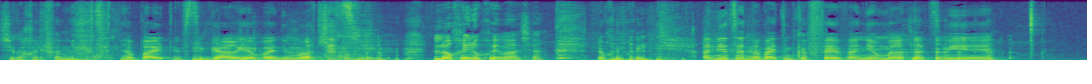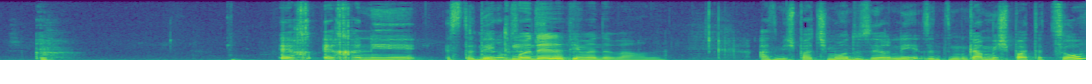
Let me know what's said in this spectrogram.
שככה לפעמים אני יוצאת מהבית עם סיגריה, ואני אומרת לעצמי, לא חינוכי מאשה. לא חינוכי. אני יוצאת מהבית עם קפה, ואני אומרת לעצמי, אה, איך, איך אני אסתדר עם זה עכשיו? מתמודדת עם הדבר הזה. אז משפט שמאוד עוזר לי, זה גם משפט עצוב,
